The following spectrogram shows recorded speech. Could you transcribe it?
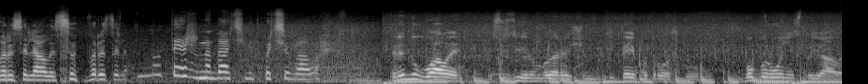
Переселялися. переселялися. Ну теж на дачі відпочивала. Тренували з Ігорем Валерійовичем, дітей потрошку, в обороні стояли.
